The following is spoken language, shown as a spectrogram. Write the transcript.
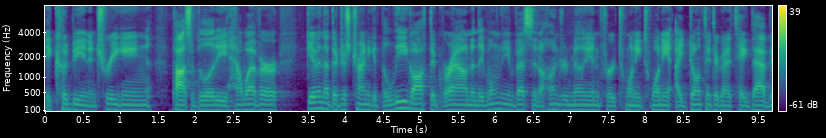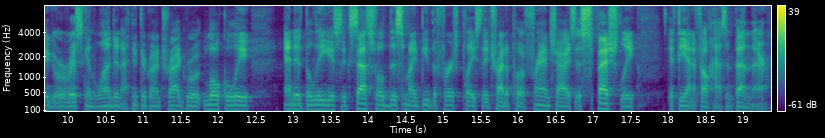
It could be an intriguing possibility. However, given that they're just trying to get the league off the ground and they've only invested 100 million for 2020, I don't think they're going to take that big of a risk in London. I think they're going to try grow locally. And if the league is successful, this might be the first place they try to put a franchise, especially if the NFL hasn't been there.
